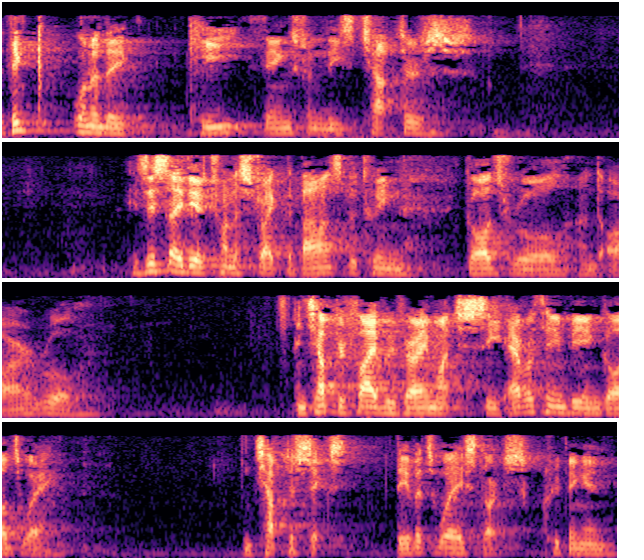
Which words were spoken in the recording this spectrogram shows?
I think one of the key things from these chapters is this idea of trying to strike the balance between God's rule and our rule. In chapter 5, we very much see everything being God's way. In chapter 6, David's way starts creeping in.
